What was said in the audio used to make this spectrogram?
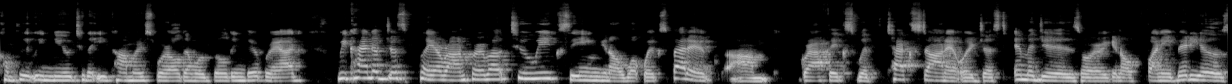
completely new to the e-commerce world and we're building their brand, we kind of just play around for about two weeks, seeing, you know, what works better. Um, graphics with text on it or just images or, you know, funny videos,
